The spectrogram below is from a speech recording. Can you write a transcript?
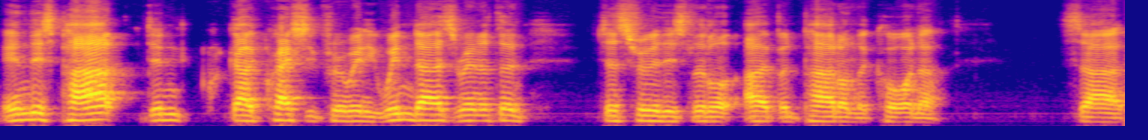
In this part, didn't go crashing through any windows or anything, just through this little open part on the corner. So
